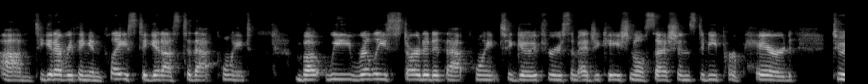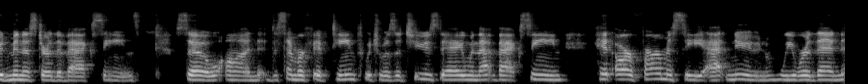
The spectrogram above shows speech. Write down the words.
um, to get everything in place to get us to that point. But we really started at that point to go through some educational sessions to be prepared to administer the vaccines. So on December 15th, which was a Tuesday, when that vaccine hit our pharmacy at noon, we were then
